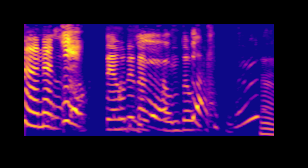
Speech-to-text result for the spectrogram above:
না না হুম।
